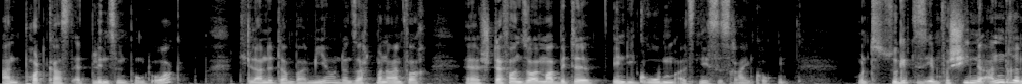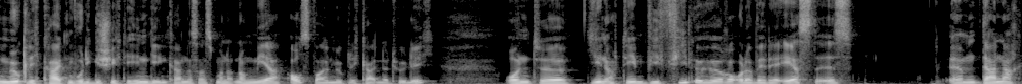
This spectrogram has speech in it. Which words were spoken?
an podcast.blinzeln.org. Die landet dann bei mir und dann sagt man einfach, äh, Stefan soll mal bitte in die Gruben als nächstes reingucken. Und so gibt es eben verschiedene andere Möglichkeiten, wo die Geschichte hingehen kann. Das heißt, man hat noch mehr Auswahlmöglichkeiten natürlich. Und äh, je nachdem, wie viele Hörer oder wer der Erste ist, ähm, danach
